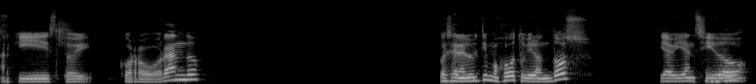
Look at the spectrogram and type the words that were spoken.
Aquí estoy corroborando. Pues en el último juego tuvieron dos, y habían sido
